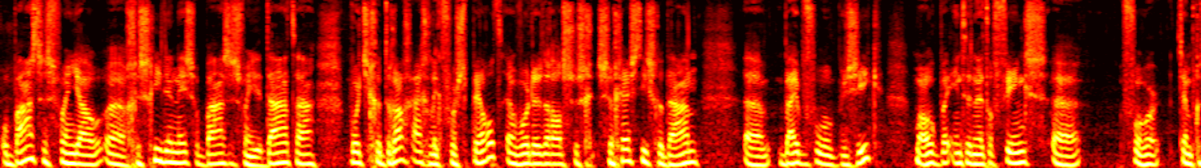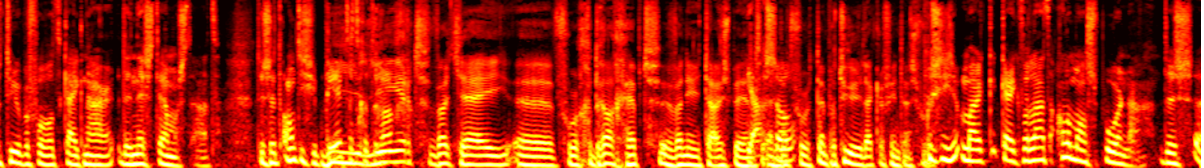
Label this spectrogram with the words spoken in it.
op basis van jouw geschiedenis, op basis van je data, wordt je gedrag eigenlijk voorspeld en worden er al su suggesties gedaan bij bijvoorbeeld muziek, maar ook bij Internet of Things voor temperatuur bijvoorbeeld, kijk naar de Nest thermostaat. Dus het anticipeert Die het gedrag. leert wat jij uh, voor gedrag hebt wanneer je thuis bent Ja, en zo- wat voor temperatuur je lekker vindt enzovoort. Precies, maar kijk, we laten allemaal spoor na. Dus uh,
